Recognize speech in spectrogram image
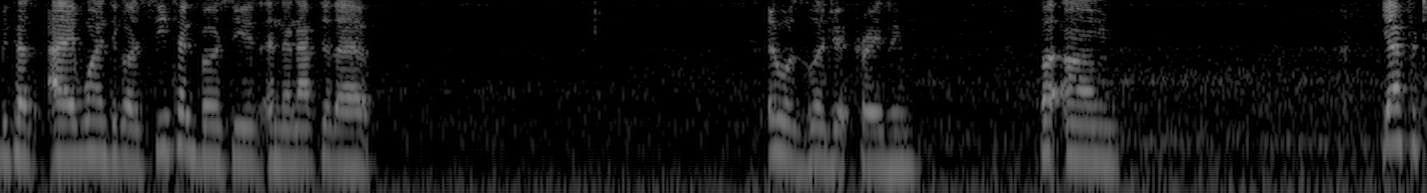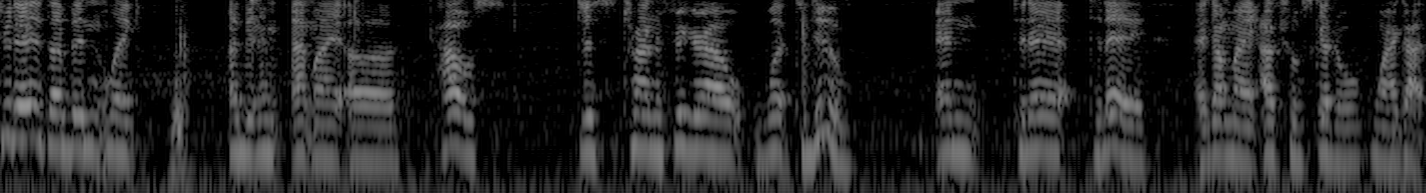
because I wanted to go to C-Tech BOCES and then after that, it was legit crazy. But um, yeah, for two days I've been like, I've been at my uh house, just trying to figure out what to do, and today today I got my actual schedule when I got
